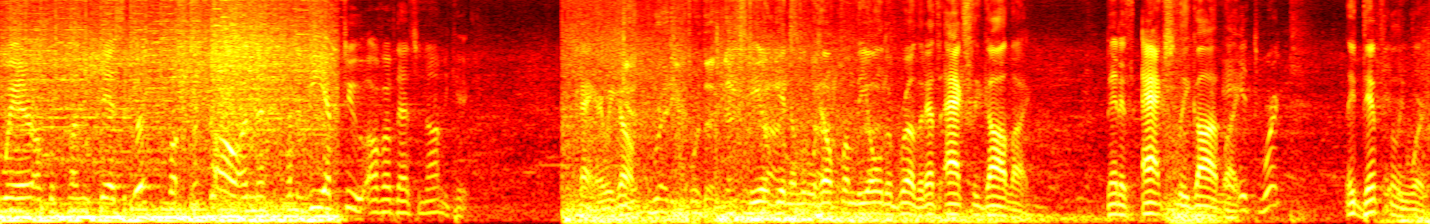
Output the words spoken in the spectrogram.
aware of the punishes. Good, but good call on the on the DF2 off of that tsunami kick. Okay, here we go. Get ready for the next Still round. getting a little help from the older brother. That's actually godlike. That is actually godlike. It worked. It definitely worked.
